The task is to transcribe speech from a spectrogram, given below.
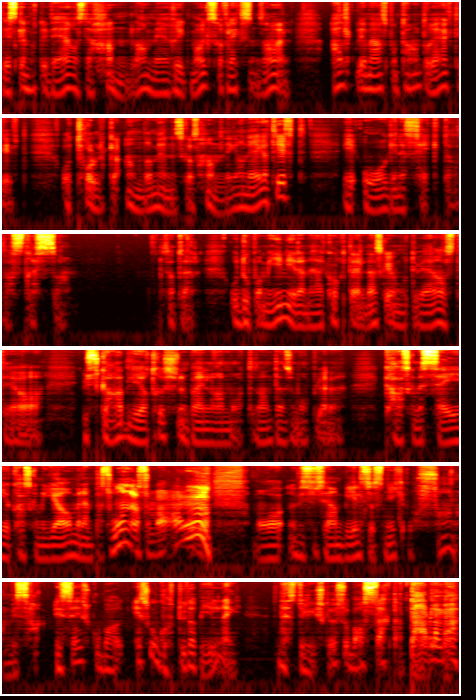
Det skal motivere oss til å handle med ryggmargsrefleksen. Alt blir mer spontant og reaktivt. Å tolke andre menneskers handlinger negativt er òg en effekt av å være stressa. Og dopamin i denne her cocktailen den skal jo motivere oss til å uskadeliggjøre trusselen på en eller annen måte. Sant? Den som opplever hva skal vi si, og hva skal vi gjøre med den personen Og hvis du ser en bil som sniker Å, satan, hvis, hvis, jeg skulle bare Jeg skulle gått ut av bilen, jeg, neste lyskryss, og bare sagt bla, bla, bla.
